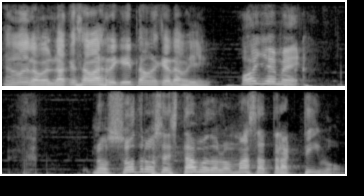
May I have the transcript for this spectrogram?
No, la verdad que esa barriguita me queda bien. Óyeme, nosotros estamos de lo más atractivo.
